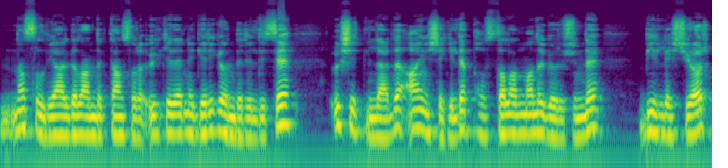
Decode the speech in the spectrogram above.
nasıl yargılandıktan sonra ülkelerine geri gönderildiyse IŞİD'liler de aynı şekilde postalanmalı görüşünde birleşiyor.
